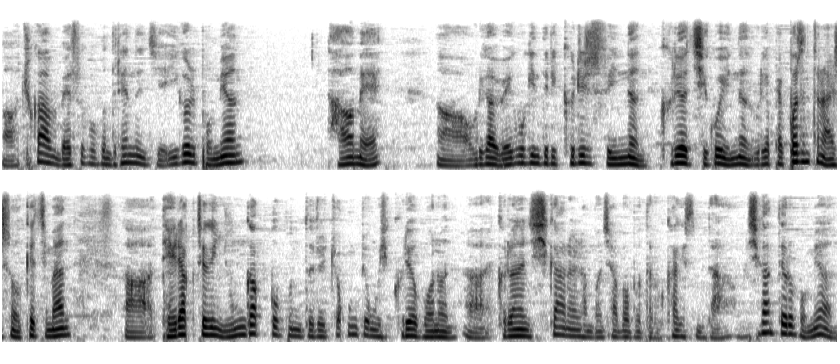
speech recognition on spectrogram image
어, 추가 매수 부분들 했는지 이걸 보면 다음에 어, 우리가 외국인들이 그릴 수 있는 그려지고 있는 우리가 100%는 알 수는 없겠지만 어, 대략적인 윤곽 부분들을 조금 조금씩 그려보는 어, 그런 시간을 한번 잡아보도록 하겠습니다. 시간대로 보면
